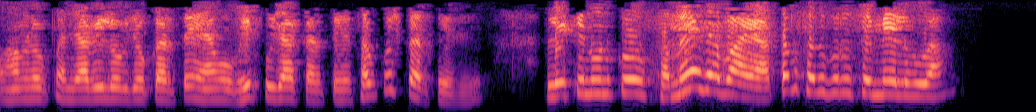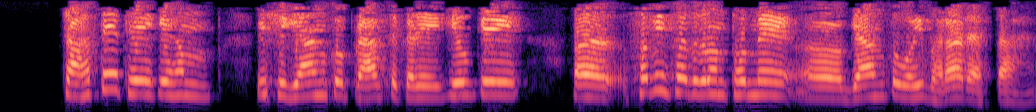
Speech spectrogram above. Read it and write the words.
हम लोग, पंजाबी लोग जो करते हैं, वो भी पूजा करते हैं, सब कुछ करते थे। लेकिन उनको समय जब आया, तब सदगुरु से मेल हुआ। चाहते थे कि हम इस ज्ञान को प्राप्त करें, क्योंकि सभी सदग्रंथों में ज्ञान तो वही भरा रहता है।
